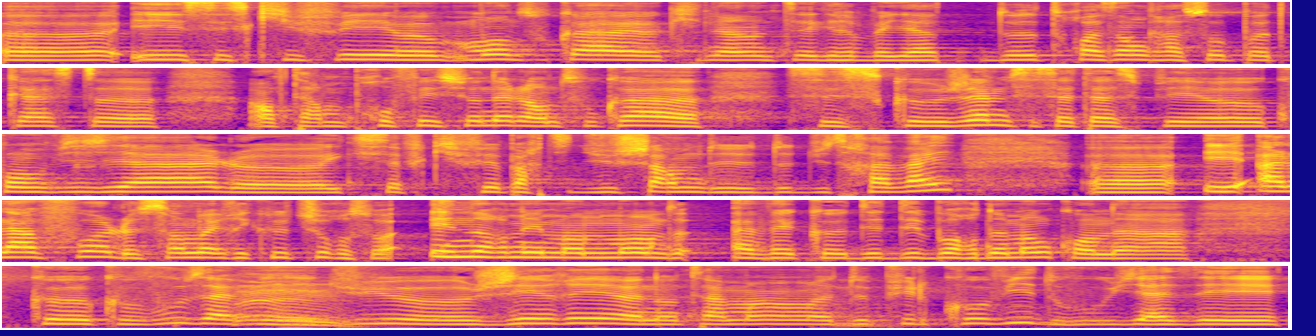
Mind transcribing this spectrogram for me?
euh, et c'est ce qui fait, euh, moi en tout cas, euh, qu'il a intégré ben, il y a 2-3 ans grâce au podcast en termes professionnels. En tout cas, c'est ce que j'aime, c'est cet aspect convivial et qui, qui, fait partie du charme du travail. et à la fois, le centre d'agriculture reçoit énormément de monde avec des débordements qu'on a, que, que, vous avez dû gérer, notamment depuis le Covid, où il y a des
